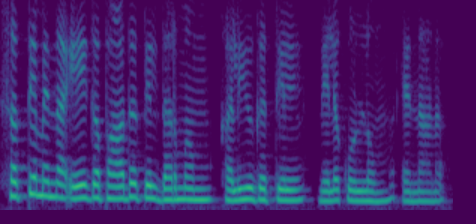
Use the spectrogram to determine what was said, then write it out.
സത്യമെന്ന ഏകപാദത്തിൽ ധർമ്മം കലിയുഗത്തിൽ നിലകൊള്ളും എന്നാണ്.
